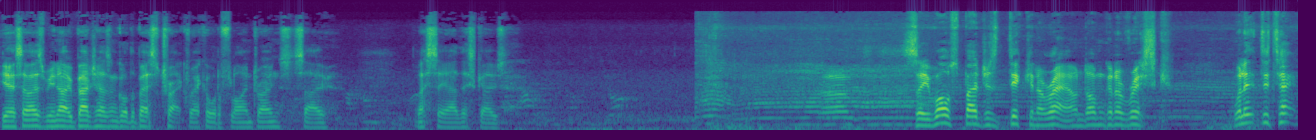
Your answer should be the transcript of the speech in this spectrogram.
yeah, so as we know, Badge hasn't got the best track record of flying drones, so let's see how this goes. see, whilst Badger's dicking around, I'm going to risk. Will it detect?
